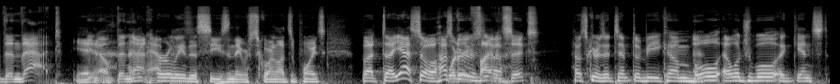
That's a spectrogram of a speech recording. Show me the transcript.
then that, you know, then I that happens. Early this season, they were scoring lots of points. But uh, yeah, so Huskers. what are they, five uh, and six? Huskers attempt to become bowl eligible against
